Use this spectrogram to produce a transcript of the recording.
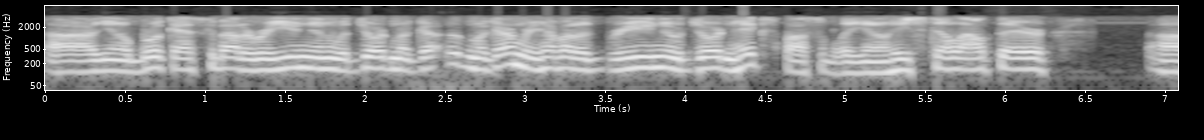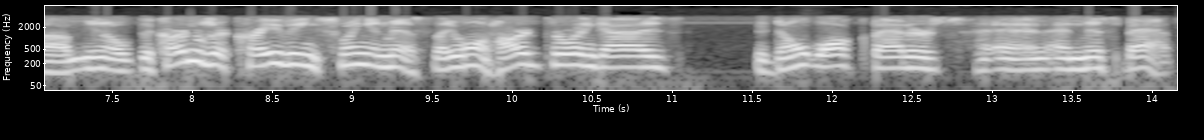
Uh, you know, Brooke asked about a reunion with Jordan Montgomery. How about a reunion with Jordan Hicks, possibly? You know, he's still out there. Um, you know, the Cardinals are craving swing and miss. They want hard throwing guys who don't walk batters and, and miss bats.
